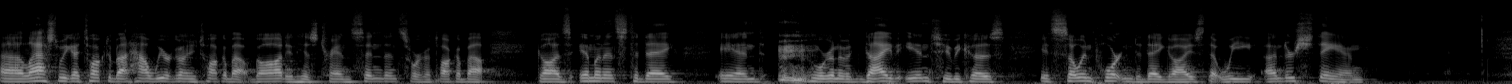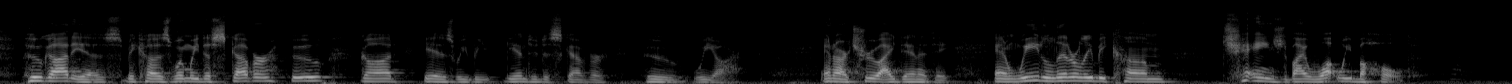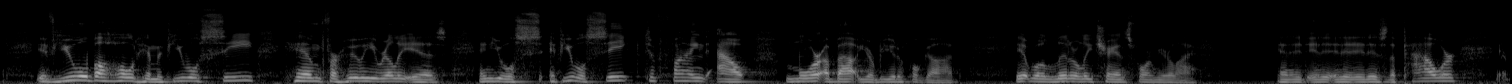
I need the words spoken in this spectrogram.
Uh, last week I talked about how we were going to talk about God and His transcendence. We're going to talk about God's immanence today. And we're going to dive into because it's so important today, guys, that we understand who God is. Because when we discover who God is, we begin to discover who we are and our true identity. And we literally become changed by what we behold. If you will behold him, if you will see him for who he really is, and you will, if you will seek to find out more about your beautiful God, it will literally transform your life. And it, it, it is the power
